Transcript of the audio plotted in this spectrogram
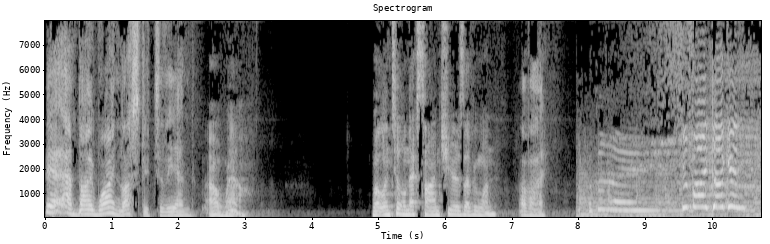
Yeah, and my wine lasted to the end. Oh wow. Well, until next time, cheers, everyone. Bye bye. Goodbye, Duggan.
